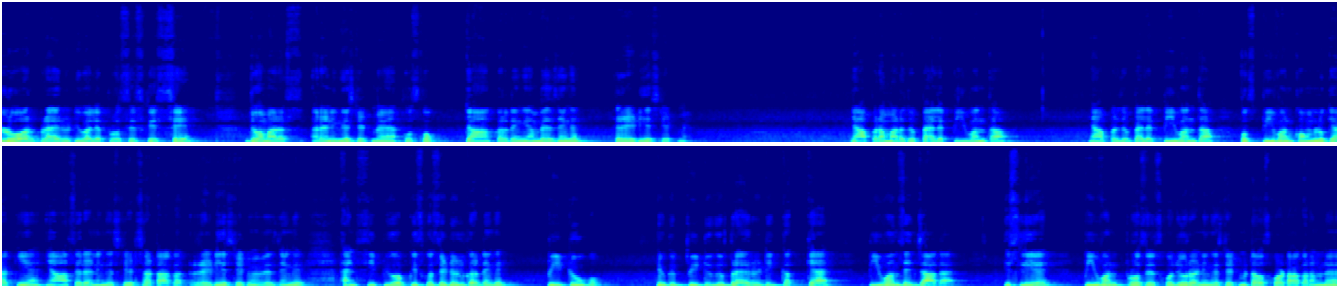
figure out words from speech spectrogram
लोअर प्रायोरिटी वाले प्रोसेस के से जो हमारा रनिंग स्टेट में है, उसको क्या कर देंगे, हम भेज देंगे? रेडी स्टेट में। यहाँ पर हमारा जो पहले P1 था, यहाँ पर जो पहले P1 था, उस P1 को हम लोग क्या किए यहाँ से रनिंग स्टेट से हटाकर रेडी स्टेट में भेज देंगे। एंड सीपीयू अब किसको शेड्यूल कर देंगे? P2 को, क्योंकि P2 की प्रायोरिटी क्या है? P1 से ज़्यादा है। इसलिए P1 प्रोसेस को, जो रनिंग स्टेट में था, उसको हटाकर हमने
